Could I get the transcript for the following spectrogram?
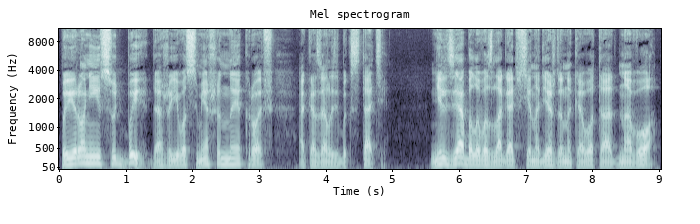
По иронии судьбы, даже его смешанная кровь оказалась бы кстати. Нельзя было возлагать все надежды на кого-то одного.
